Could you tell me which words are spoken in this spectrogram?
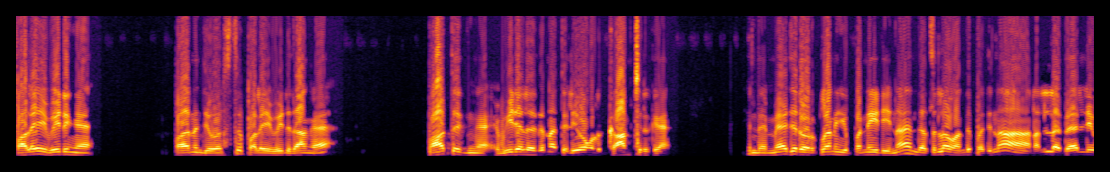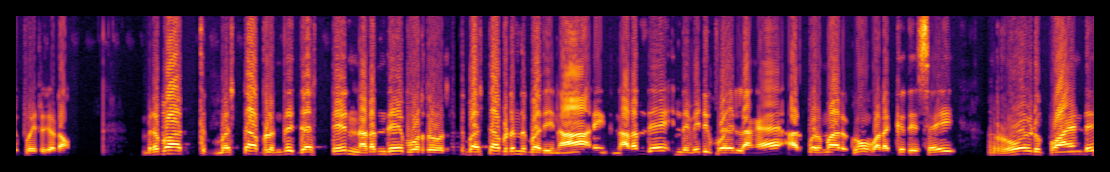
பழைய வீடுங்க. பதினஞ்சு வருஷத்து பழைய வீடு தாங்க பார்த்துக்குங்க. வீடியோவில் இருக்குன்னு நான் தெளிவாக உங்களுக்கு காமிச்சிருக்கேன். இந்த மேஜர் ஒர்க்லாம் நீங்கள் பண்ணிக்கிட்டீங்கன்னா இந்த இடத்துல வந்து பார்த்தீங்கன்னா நல்ல வேல்யூ போயிட்டு இடம். பிரபாத் பஸ் ஸ்டாப்லேருந்து ஜஸ்ட்டு நடந்தே போகிறது ஒரு பஸ் ஸ்டாப்லேருந்து பார்த்தீங்கன்னா நீங்கள் நடந்தே இந்த வீட்டுக்கு போயிடலாங்க. அற்புதமாக இருக்கும். வடக்கு திசை ரோடு பாயிண்ட்டு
